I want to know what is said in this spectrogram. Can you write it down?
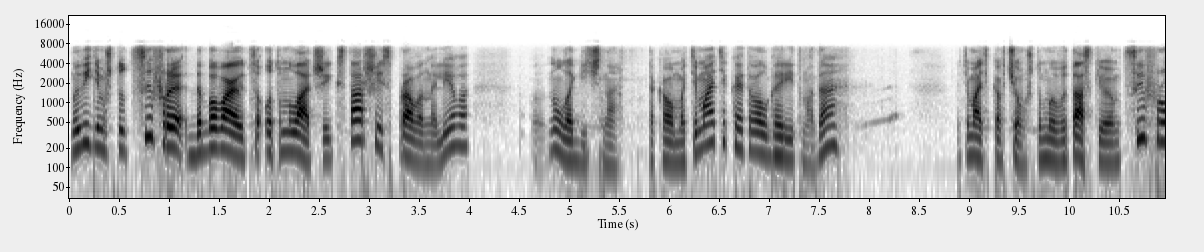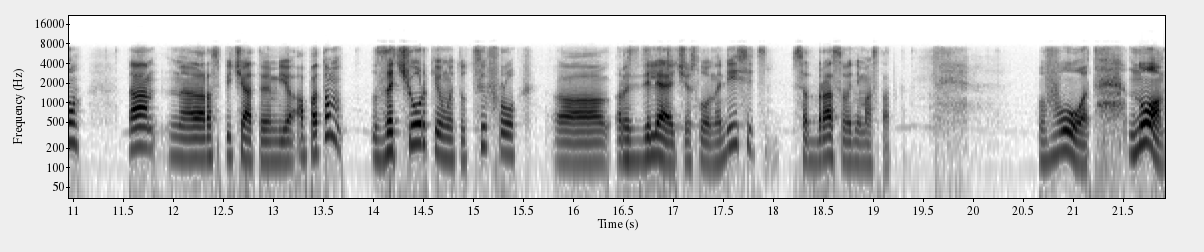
мы видим, что цифры добываются от младшей к старшей справа налево. Ну, логично. Такова математика этого алгоритма, да? Математика в чем? Что мы вытаскиваем цифру, да, э, распечатываем ее, а потом зачеркиваем эту цифру, э, разделяя число на 10 с отбрасыванием остатка. Вот. Но,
